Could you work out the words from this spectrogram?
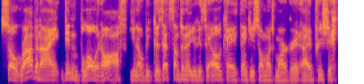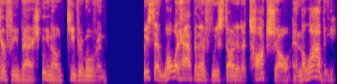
So Rob and I didn't blow it off, you know, because that's something that you could say, okay, thank you so much, Margaret. I appreciate your feedback. You know, keep it moving. We said, what would happen if we started a talk show in the lobby?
